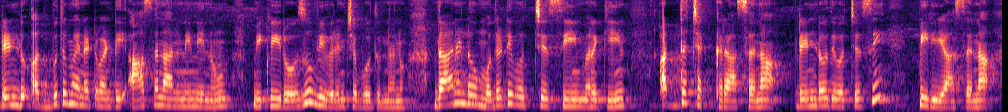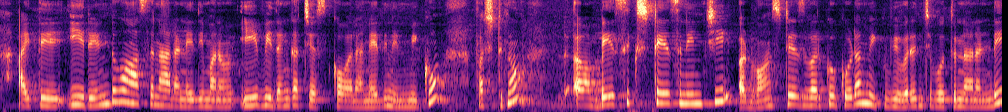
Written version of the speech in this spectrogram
రెండు అద్భుతమైనటువంటి ఆసనాన్ని నేను మీకు ఈరోజు వివరించబోతున్నాను. దానిలో మొదటి వచ్చేసి మనకి అర్ధ చక్రాసన రెండోది వచ్చేసి పిరియాసన. అయితే ఈ రెండు ఆసనాలు అనేది మనం ఏ విధంగా చేసుకోవాలనేది నేను మీకు ఫస్ట్గా బేసిక్ స్టేజ్ నుంచి అడ్వాన్స్ స్టేజ్ వరకు కూడా మీకు వివరించబోతున్నానండి.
